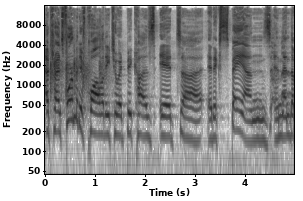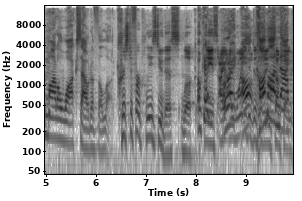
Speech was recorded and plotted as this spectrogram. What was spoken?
a transformative quality to it because it uh, it expands, and then the model walks out of the look. Christopher, please do this. Look, Okay. please. I, All right. I want you Oh, to design come on something. now.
